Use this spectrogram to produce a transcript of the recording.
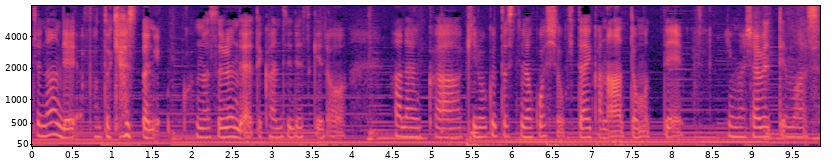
じゃあなんでポッドキャストにこんなするんだよって感じですけどあなんか記録として残しておきたいかなって思って今喋ってます。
